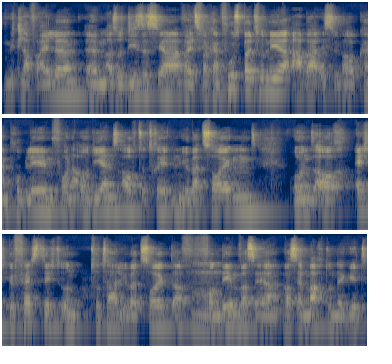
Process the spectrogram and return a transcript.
mittlerweile, ähm, also dieses Jahr, weil es war kein Fußballturnier, aber ist überhaupt kein Problem, vor einer Audienz aufzutreten, überzeugend und auch echt gefestigt und total überzeugt mhm. von dem, was er, was er macht. Und er geht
